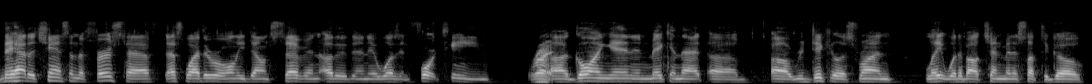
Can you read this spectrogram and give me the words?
they had a chance in the first half. That's why they were only down seven, other than it wasn't fourteen Right. uh, going in and making that uh, uh, ridiculous run late with about 10 minutes left to go.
